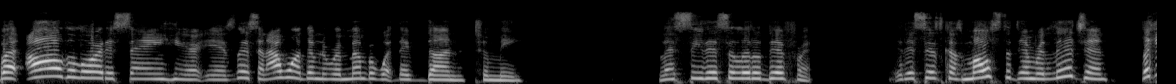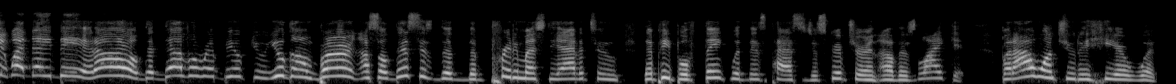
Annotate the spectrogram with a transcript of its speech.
but all the Lord is saying here is listen, I want them to remember what they've done to me. Let's see this a little different. It says, because most of them religion, Look at what they did. Oh, the devil rebuke you. You're gonna burn. Uh, so this is the the pretty much the attitude that people think with this passage of scripture and others like it. But I want you to hear what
